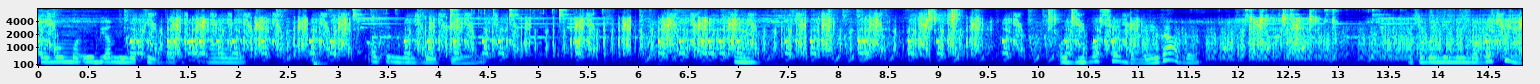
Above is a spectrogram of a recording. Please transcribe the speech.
To był mój ulubiony youtuber, ale o tym już był. O dziwo sobie daje radę. A to będzie mój nowy team.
